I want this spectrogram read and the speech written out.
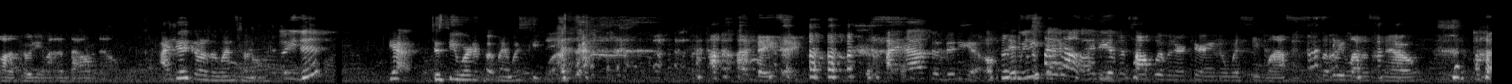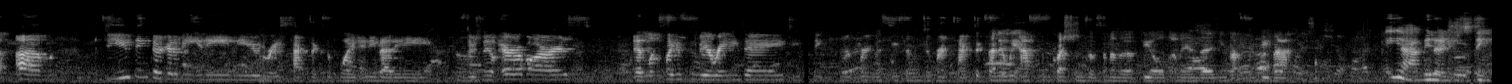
on a podium at Unbound now. I did go to the wind tunnel. oh, you did? Yeah, to see where to put my whiskey glass. Amazing. I have the video. If We find out coffee. any of the top women are carrying a whiskey glass, somebody let us know. um, do you think there are going to be any new race tactics employed? Anybody? Because there's no aero bars. It looks like it's going to be a rainy day. Do you think we're, going to see some different tactics? I know we asked some questions of some of the field, Amanda, and you got some feedback. Yeah, I mean, I just think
